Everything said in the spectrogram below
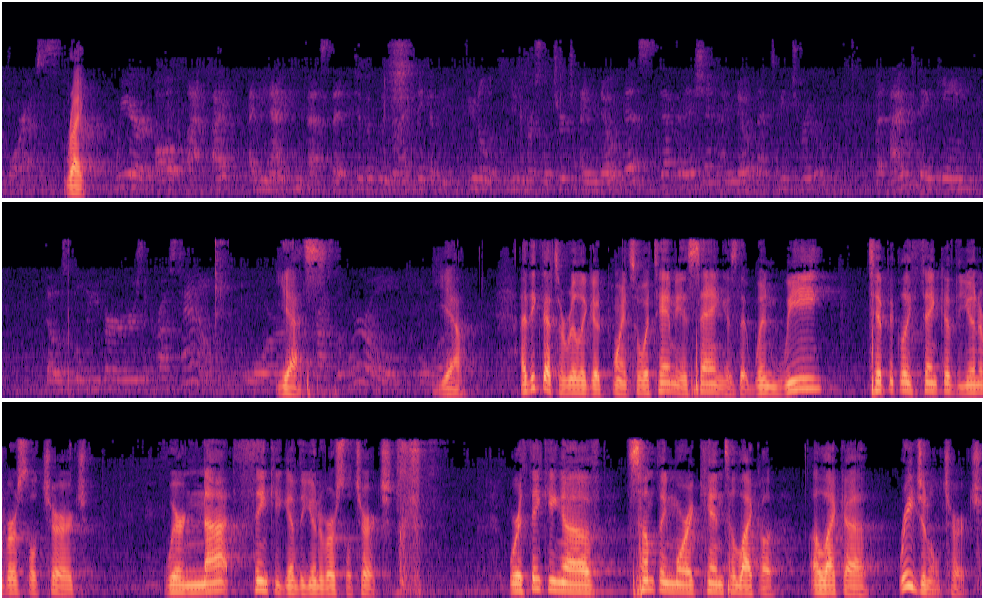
before us. Right. We are all, I, I, I mean, I confess that typically when I think of the universal church, I know this definition, I know that to be true, but I'm thinking those believers across town or Yes. across the world. Or, Yeah. I think that's a really good point. So what Tammy is saying is that when we typically think of the universal church, we're not thinking of the universal church. we're thinking of something more akin to like a, a like a regional church.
